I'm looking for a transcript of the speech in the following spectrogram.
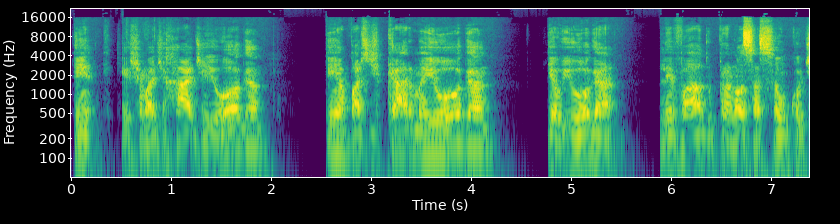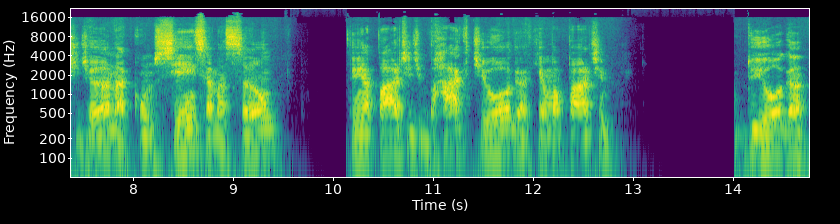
tem, que é chamada de Raja Yoga. Tem a parte de Karma Yoga, que é o yoga levado para a nossa ação cotidiana, a consciência na ação. Tem a parte de Bhakti Yoga, que é uma parte do yoga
